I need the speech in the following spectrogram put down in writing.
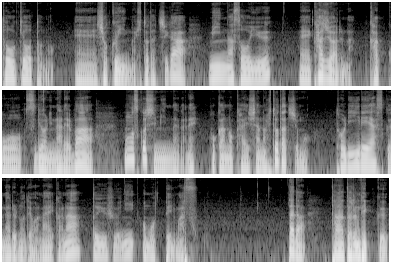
東京都の、えー、職員の人たちがみんなそういう、えー、カジュアルな格好をするようになればもう少しみんながね他の会社の人たちも取り入れやすくなるのではないかなというふうに思っています。ただタートルネック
